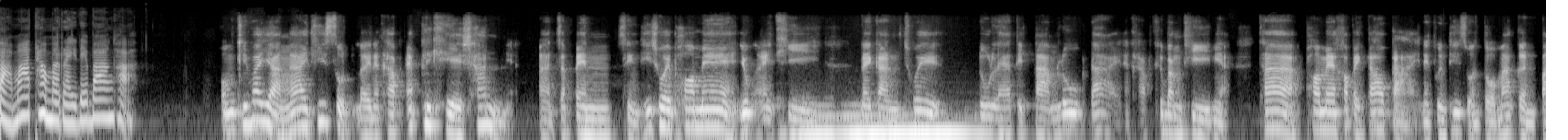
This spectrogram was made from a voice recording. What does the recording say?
สามารถทำอะไรได้บ้างคะผมคิดว่าอย่างง่ายที่สุดเลยนะครับแอปพลิเคชันเนี่ย อาจจะเป็นสิ่งที่ช่วยพ่อแม่ยุคไอทีในการช่วยดูแลติดตามลูกได้นะครับ คือบางทีเนี่ยถ้าพ่อแม่เข้าไปก้าวไก่ในพื้นที่ส่วนตัวมากเกินไป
